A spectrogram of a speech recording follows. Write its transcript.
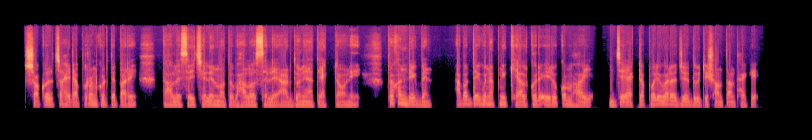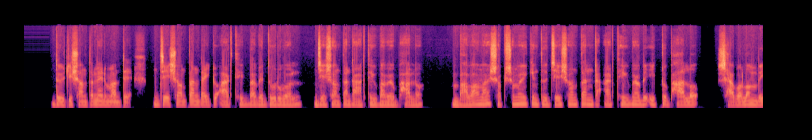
সকল চাহিদা পূরণ করতে পারে, তাহলে সেই ছেলের মতো ভালো ছেলে আর দুনিয়াতে একটাও নেই। তখন দেখবেন, আবার দেখবেন আপনি খেয়াল করে এরকম হয় যে একটা পরিবারে যে দুইটি সন্তান থাকে, দুইটি সন্তানের মধ্যে যে সন্তানটা একটু আর্থিকভাবে দুর্বল, যে সন্তানটা আর্থিকভাবে ভালো বাবা মা সবসময় কিন্তু যে সন্তানটা আর্থিকভাবে একটু ভালো, স্বাবলম্বী,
